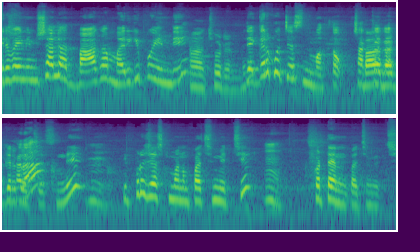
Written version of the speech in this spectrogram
ఇరవై నిమిషాలు అది బాగా మరిగిపోయింది. చూడండి. దగ్గరకు వచ్చేసింది మొత్తం బాగా చక్కగా దగ్గరకు వచ్చేసింది. మ్మ్. ఇప్పుడు జస్ట్ మనం పచ్చిమిర్చి మ్మ్. ఒక టెన్ పచ్చిమిర్చి.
